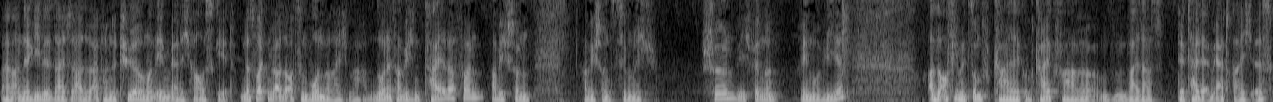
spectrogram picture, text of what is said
äh, an der Giebelseite also einfach eine Tür, wo man eben ehrlich rausgeht. Und das wollten wir also auch zum Wohnbereich machen. So, und jetzt habe ich einen Teil davon, habe ich schon, habe ich schon ziemlich schön, wie ich finde, renoviert. Also auch viel mit Sumpfkalk und Kalkfarbe, weil das der Teil, der im Erdreich ist.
